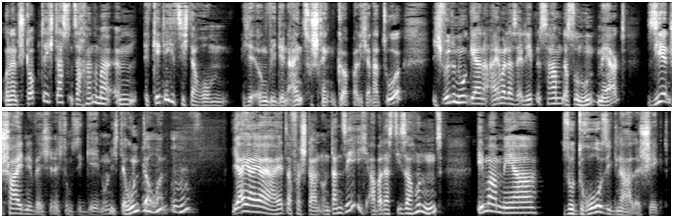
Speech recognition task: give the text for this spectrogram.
Und dann stoppte ich das und sagte, mal, ähm, es geht jetzt nicht darum, hier irgendwie den einzuschränken körperlicher Natur. Ich würde nur gerne einmal das Erlebnis haben, dass so ein Hund merkt, sie entscheiden, in welche Richtung sie gehen und nicht der Hund mhm, dauernd. Mhm. Ja, ja, ja, ja, hätte er verstanden. Und dann sehe ich aber, dass dieser Hund immer mehr so Drohsignale schickt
